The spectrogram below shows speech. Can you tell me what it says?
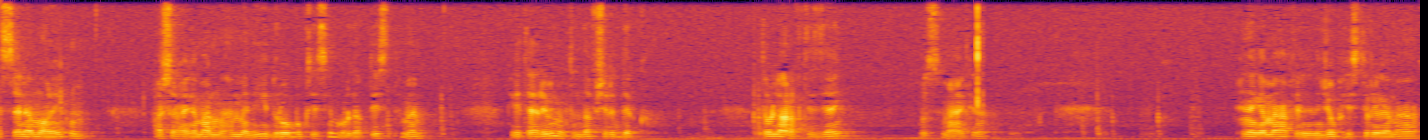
السلام عليكم. هشرح يا جماعة المهمة دي. draw box same products تمام؟ هي تقريبا ما بتنضافش للدقة. تقول لي عرفت إزاي؟ بص معايا كده. هنا يا جماعة في ال job history يا جماعة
